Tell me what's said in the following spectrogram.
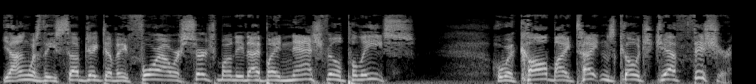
Young was the subject of a four-hour search Monday night by Nashville police who were called by Titans coach Jeff Fisher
